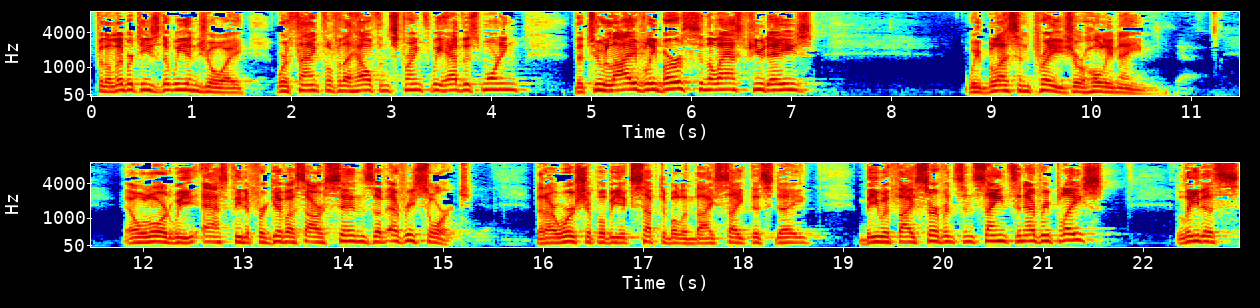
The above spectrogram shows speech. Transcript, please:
for the liberties that we enjoy. We're thankful for the health and strength we have this morning, the two lively births in the last few days. We bless and praise your holy name. Oh Lord, we ask thee to forgive us our sins of every sort, that our worship will be acceptable in thy sight this day. Be with thy servants and saints in every place. Lead us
